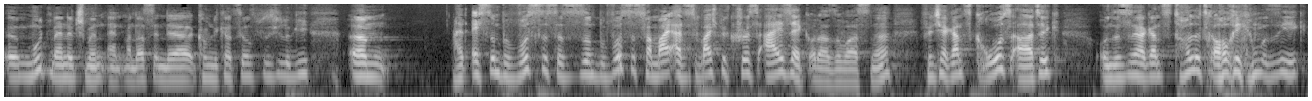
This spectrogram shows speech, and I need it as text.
äh, Mood Management nennt man das in der Kommunikationspsychologie. Ähm, halt echt so ein bewusstes, das ist so ein bewusstes Vermeiden. Also zum Beispiel Chris Isaac oder sowas, ne? Finde ich ja ganz großartig und es ist ja ganz tolle traurige Musik.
